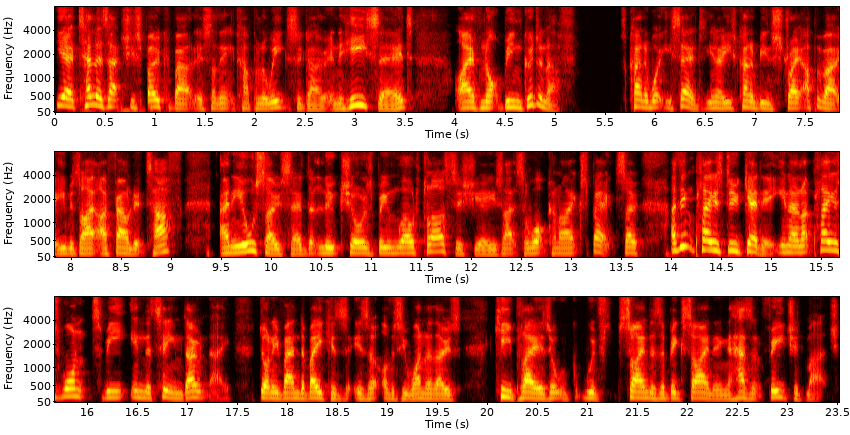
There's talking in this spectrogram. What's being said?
Yeah, Telles actually spoke about this, I think, a couple of weeks ago. And he said, I've not been good enough. It's kind of what he said. You know, he's kind of been straight up about it. He was like, I found it tough. And he also said that Luke Shaw has been world class this year. He's like, so what can I expect? So I think players do get it. You know, like players want to be in the team, don't they? Donny van der Beek is, is obviously one of those key players we've signed as a big signing and hasn't featured much.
